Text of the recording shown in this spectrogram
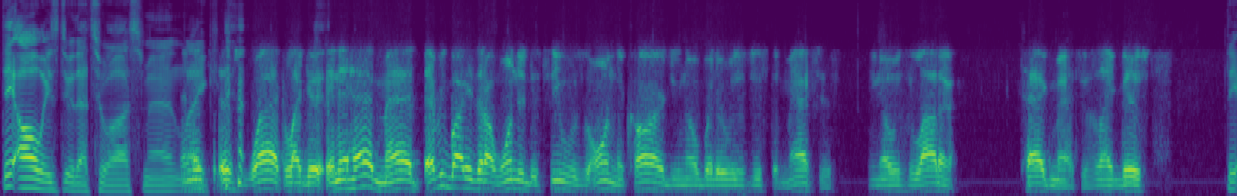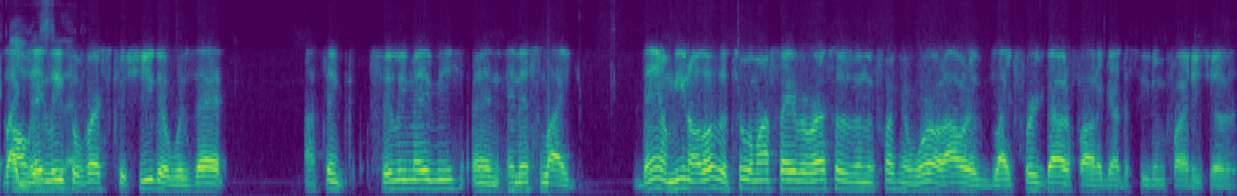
They always do that to us, man. Like it's, it's whack. Like, it, and it had mad. Everybody that I wanted to see was on the card, you know, but it was just the matches. You know, it was a lot of tag matches. Like, there's they like Jay do Lethal versus Kushida was that I think Philly maybe, and and it's like, damn, you know, those are two of my favorite wrestlers in the fucking world. I would have like freaked out if I'd have got to see them fight each other,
